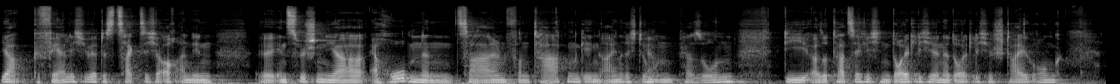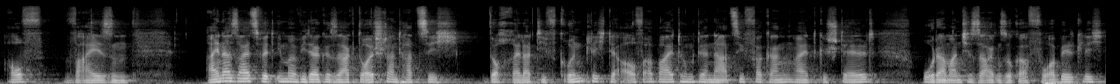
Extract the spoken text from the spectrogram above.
ja, gefährlich wird. Das zeigt sich ja auch an den äh, inzwischen ja erhobenen Zahlen von Taten gegen Einrichtungen ja. und Personen, die also tatsächlich eine deutliche, eine deutliche Steigerung aufweisen. Einerseits wird immer wieder gesagt, Deutschland hat sich doch relativ gründlich der Aufarbeitung der Nazi-Vergangenheit gestellt oder manche sagen sogar vorbildlich.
